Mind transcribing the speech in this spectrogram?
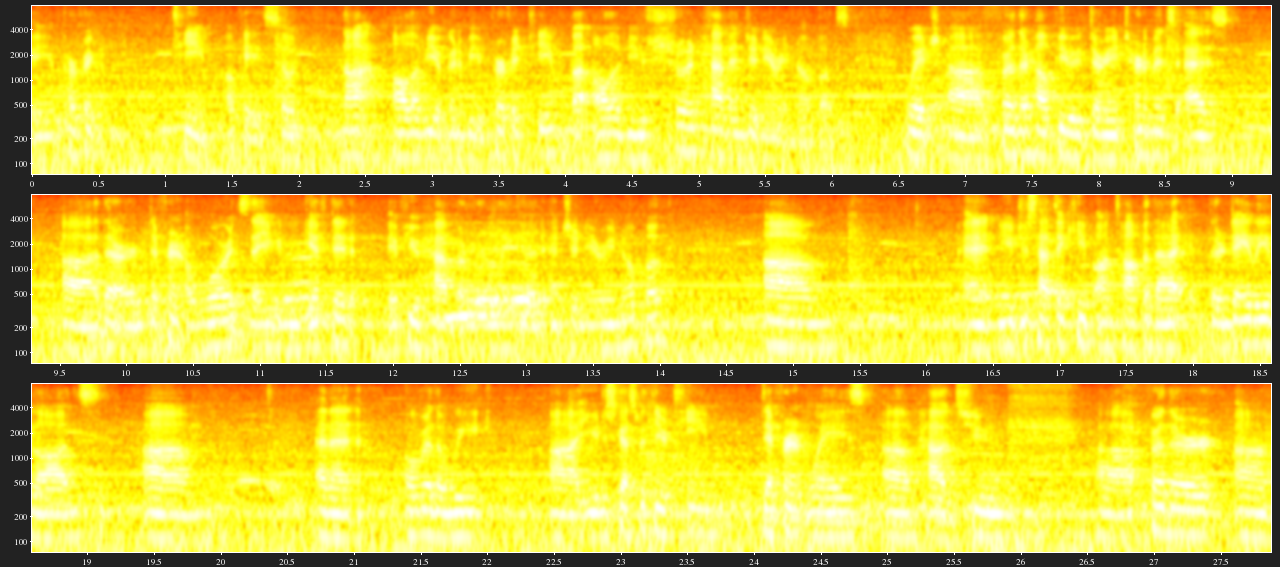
a perfect team. Okay, so not all of you are going to be a perfect team, but all of you should have engineering notebooks, which uh, further help you during tournaments as uh, there are different awards that you can be gifted if you have a really good engineering notebook. Um, and you just have to keep on top of that. They're daily logs. Um, and then over the week, uh, you discuss with your team different ways of how to uh, further um,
